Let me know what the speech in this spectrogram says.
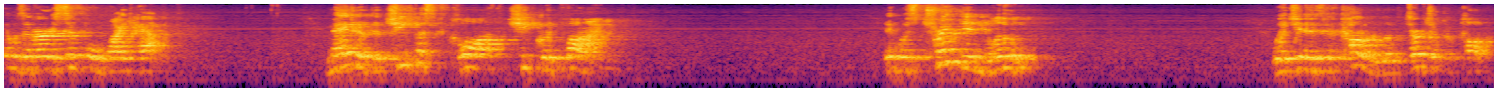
It was a very simple white hat, made of the cheapest cloth she could find. It was trimmed in blue, which is the color, the liturgical color,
